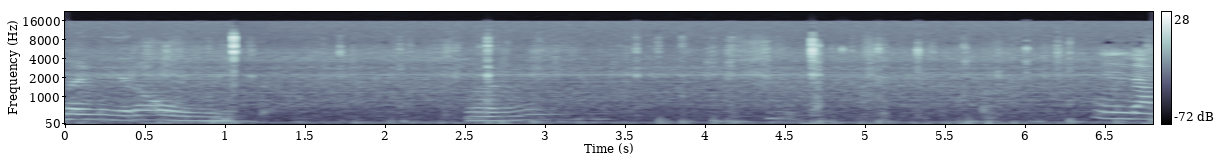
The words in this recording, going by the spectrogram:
Раунд. Ага. Да.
